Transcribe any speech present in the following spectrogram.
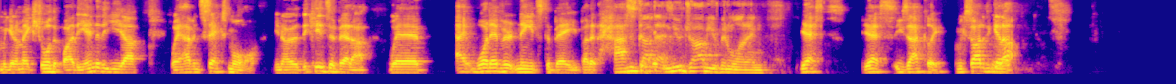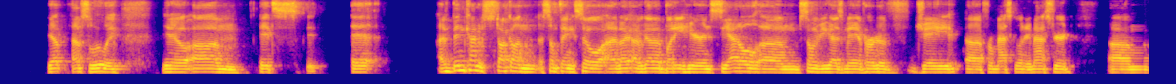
we're going to make sure that by the end of the year, we're having sex more. You know, the kids are better. We're whatever it needs to be, but it has you've to. got that new job you've been wanting. Yes, yes, exactly. I'm excited to get up. Yep, absolutely. You know, um, it's. It, uh, I've been kind of stuck on something. So I've, I've got a buddy here in Seattle. Um, some of you guys may have heard of Jay uh, from Masculinity Mastered, um,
